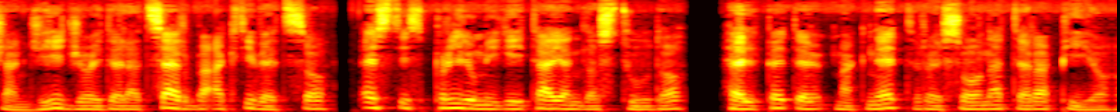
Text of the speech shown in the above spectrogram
Shangigioi de la cerba activezzo estis prilumigitai en la studo helpe de magnet resona terapio.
